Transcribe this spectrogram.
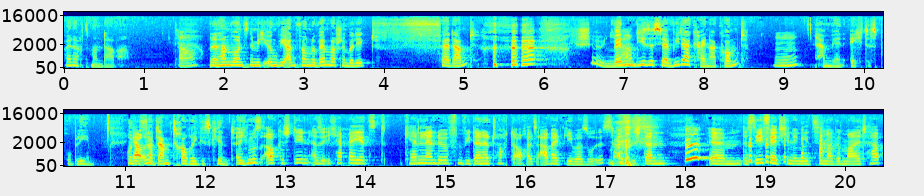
Weihnachtsmann da war. Ja. Und dann haben wir uns nämlich irgendwie Anfang November schon überlegt, verdammt, Schön, Wenn ja. dieses Jahr wieder keiner kommt, haben wir ein echtes Problem. Und Ja, ein und- verdammt trauriges Kind. Ich muss auch gestehen, also ich habe ja jetzt kennenlernen dürfen, wie deine Tochter auch als Arbeitgeber so ist. Als ich dann ähm, das Seepferdchen in ihr Zimmer gemalt habe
